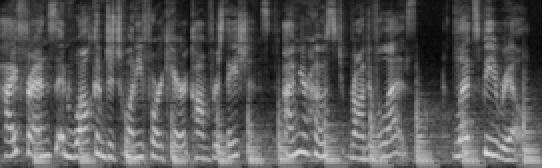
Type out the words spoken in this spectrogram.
Hi, friends, and welcome to 24 Karat Conversations. I'm your host, Rhonda Velez. Let's be real,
